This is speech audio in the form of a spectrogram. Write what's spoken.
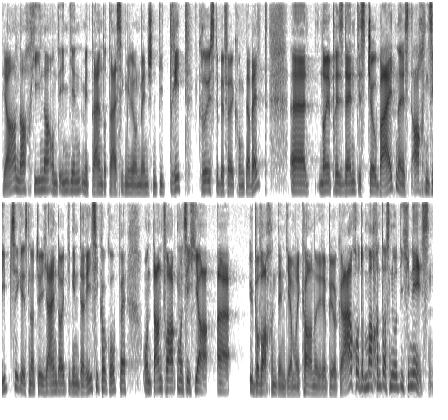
ja, nach China und Indien mit 330 Millionen Menschen, die drittgrößte Bevölkerung der Welt. Äh, neuer Präsident ist Joe Biden, er ist 78, ist natürlich eindeutig in der Risikogruppe. Und dann fragt man sich, ja, äh, Überwachen denn die Amerikaner ihre Bürger auch oder machen das nur die Chinesen?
